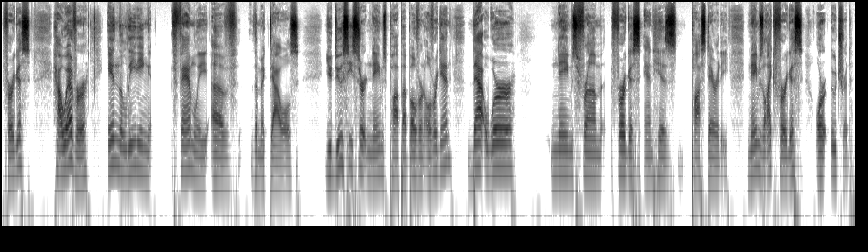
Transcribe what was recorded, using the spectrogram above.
Fergus. However, in the leading family of the McDowells, you do see certain names pop up over and over again that were names from Fergus and his posterity. Names like Fergus or Uhtred.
